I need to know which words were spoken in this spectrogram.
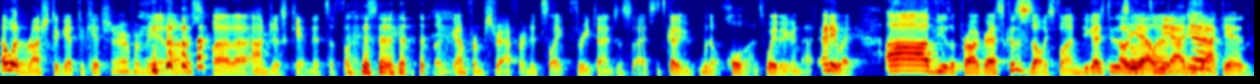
I wouldn't rush to get to Kitchener, for being honest, but uh, I'm just kidding. It's a fine city. Look, I'm from Stratford. It's like three times the size. It's got to be. No, hold on. It's way bigger than that. Anyway, uh, view the progress because this is always fun. Do you guys do this? oh all the yeah, let me add Yeah. you back in.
